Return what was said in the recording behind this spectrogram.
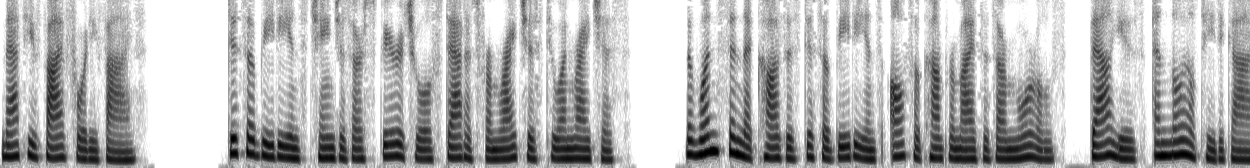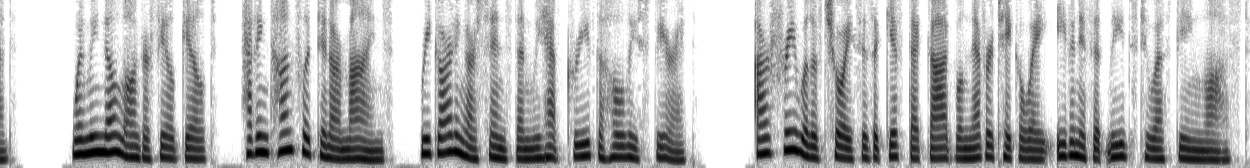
Matthew 5:45. Disobedience changes our spiritual status from righteous to unrighteous. The one sin that causes disobedience also compromises our morals, values, and loyalty to God. When we no longer feel guilt, having conflict in our minds regarding our sins, then we have grieved the Holy Spirit. Our free will of choice is a gift that God will never take away, even if it leads to us being lost.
